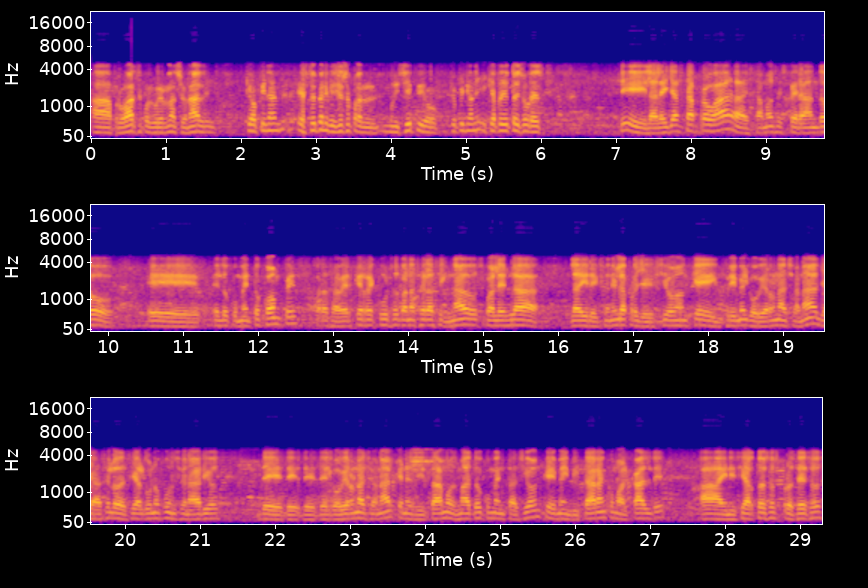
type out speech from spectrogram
a aprobarse por el gobierno nacional. ¿Qué opinan? ¿Esto es beneficioso para el municipio? ¿Qué opinión y qué proyecto hay sobre esto? Sí, la ley ya está aprobada, estamos esperando eh, el documento COMPES para saber qué recursos van a ser asignados, cuál es la, dirección y la proyección que imprime el gobierno nacional. Ya se lo decía algunos funcionarios del gobierno nacional que necesitamos más documentación, que me invitaran como alcalde a iniciar todos esos procesos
